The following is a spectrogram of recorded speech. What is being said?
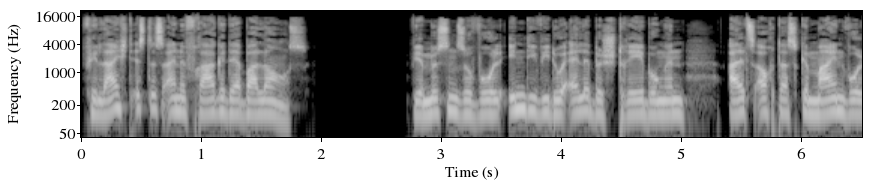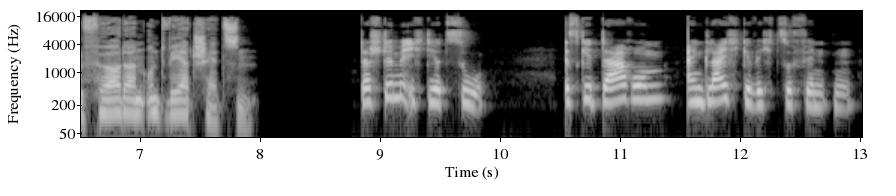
Vielleicht ist es eine Frage der Balance. Wir müssen sowohl individuelle Bestrebungen als auch das Gemeinwohl fördern und wertschätzen. Da stimme ich dir zu. Es geht darum, ein Gleichgewicht zu finden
